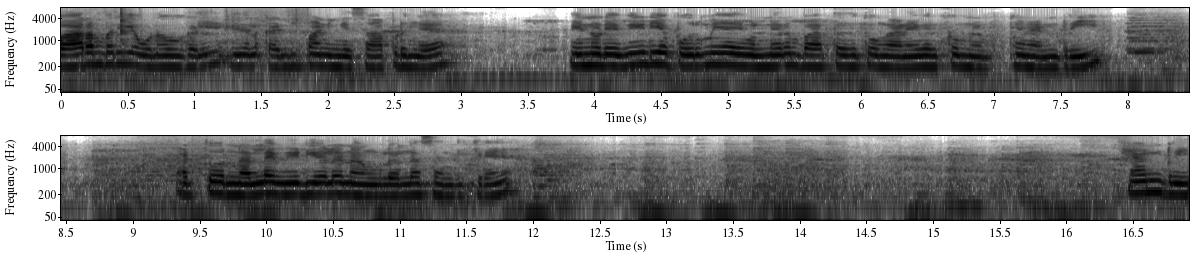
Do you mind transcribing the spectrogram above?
பாரம்பரிய உணவுகள். இதெல்லாம் கண்டிப்பாக நீங்கள் சாப்பிடுங்க. என்னுடைய வீடியோ பொறுமையாக இவ்வளோ நேரம் பார்த்ததுக்கு உங்கள் அனைவருக்கும் மிக்க நன்றி. அடுத்து ஒரு நல்ல வீடியோவில் நான் உங்களெல்லாம் சந்திக்கிறேன். நன்றி.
